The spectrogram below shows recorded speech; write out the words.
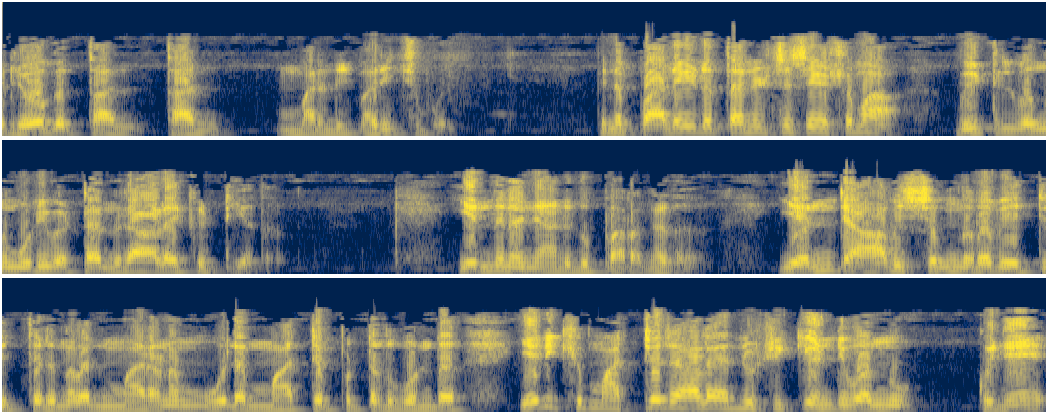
രോഗത്താൽ താൻ മരണി മരിച്ചുപോയി. പിന്നെ പലയിടത്ത് അന്വേഷിച്ച ശേഷമാ വീട്ടിൽ വന്ന് മുടി വെട്ടാൻ ഒരാളെ കിട്ടിയത്. എന്തിനാ ഞാനിത് പറഞ്ഞത്? എന്റെ ആവശ്യം നിറവേറ്റിത്തരുന്നവൻ മരണം മൂലം മാറ്റപ്പെട്ടതുകൊണ്ട് എനിക്ക് മറ്റൊരാളെ അന്വേഷിക്കേണ്ടി വന്നു. കുഞ്ഞെ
